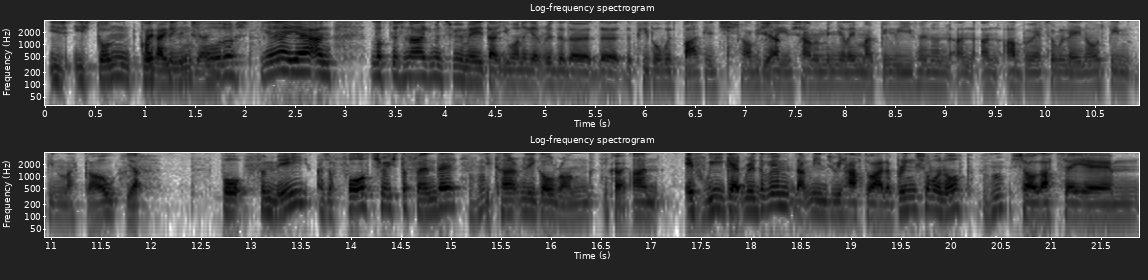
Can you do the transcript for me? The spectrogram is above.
He's he's done good Played 18 things for us. Yeah, yeah, and Look, there's an argument to be made that you want to get rid of the, the, the people with baggage. Obviously, yeah. Simon Mignolet might be leaving and, and, and Alberto Moreno's been, been let go. Yeah. But for me, as a fourth choice defender, mm -hmm. you can't really go wrong. Okay. And if we get rid of him, that means we have to either bring someone up. So that's a um,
